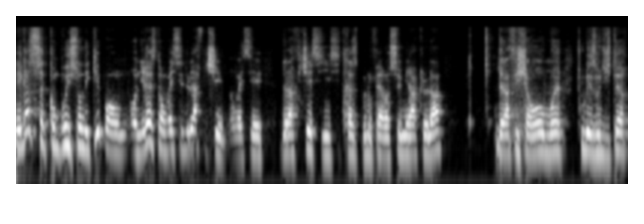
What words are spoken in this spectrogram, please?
Les gars, sur cette composition d'équipe, on, on y reste, on va essayer de l'afficher. On va essayer de l'afficher si, si 13 peut nous faire ce miracle-là de l'affiche en haut, au moins tous les auditeurs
